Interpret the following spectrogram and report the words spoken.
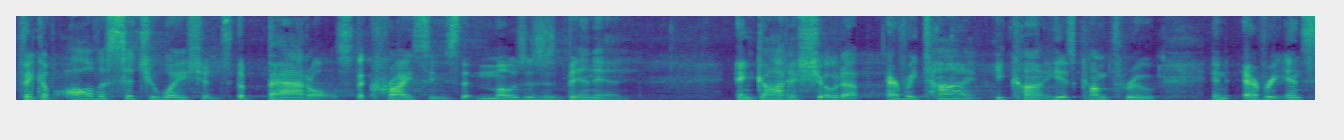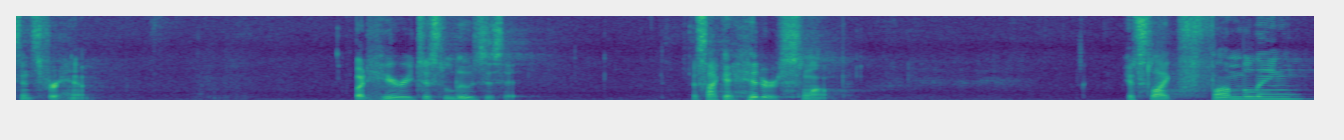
Think of all the situations, the battles, the crises that Moses has been in. And God has showed up every time. He, come, he has come through in every instance for him. But here he just loses it. It's like a hitter slump. It's like fumbling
